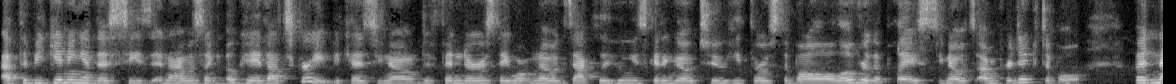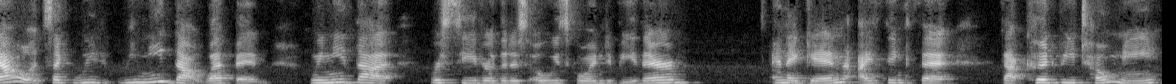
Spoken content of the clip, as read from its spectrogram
at the beginning of this season, I was like, mm-hmm. okay, that's great because, you know, defenders, they won't know exactly who he's going to go to. He throws the ball all over the place. You know, it's unpredictable. But now it's like we we need that weapon. We need that receiver that is always going to be there. And again, I think that that could be Toney.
